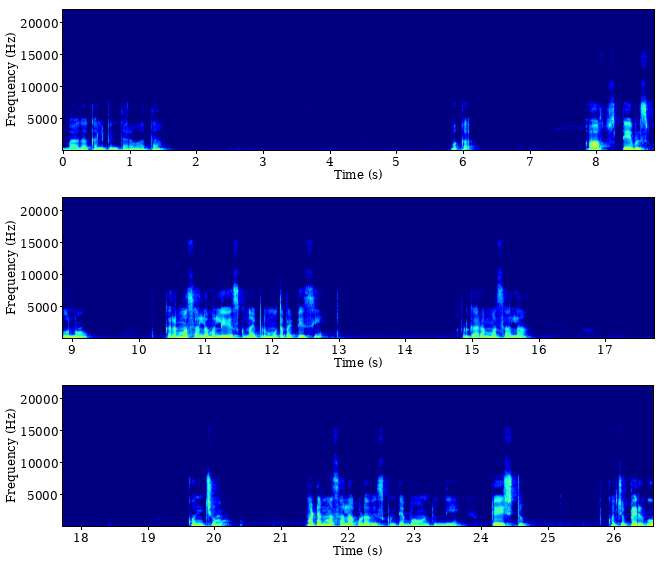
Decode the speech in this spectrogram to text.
బాగా కలిపిన తర్వాత ఒక హాఫ్ టేబుల్ స్పూను గరం మసాలా మళ్ళీ వేసుకుందాం. ఇప్పుడు మూత పెట్టేసి ఇప్పుడు గరం మసాలా కొంచెం మటన్ మసాలా కూడా వేసుకుంటే బాగుంటుంది. టేస్ట్ కొంచెం పెరుగు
